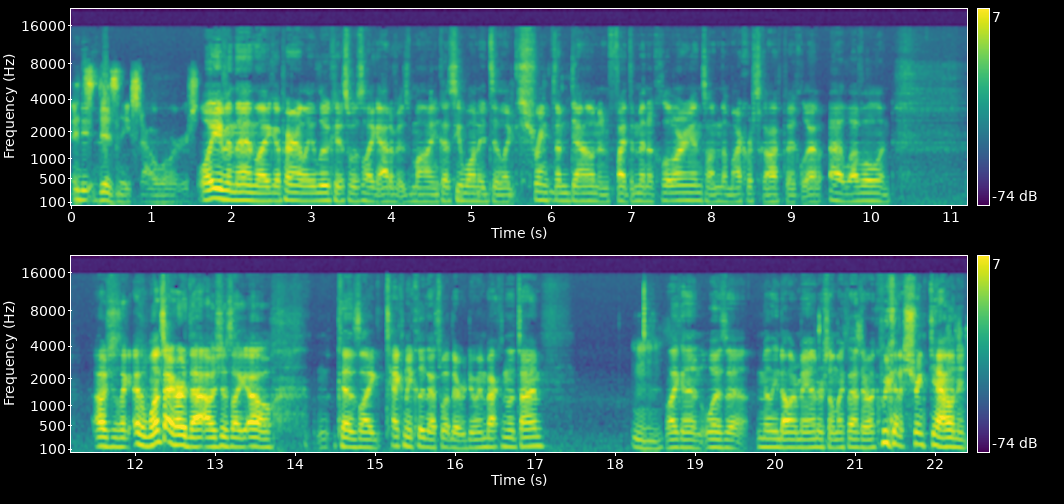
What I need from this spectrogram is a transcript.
It's Yeah. Disney Star Wars. Well, even then, like apparently Lucas was like out of his mind because he wanted to like shrink them down and fight the Midichlorians on the microscopic le- uh, level, and I was just like, and once I heard that, I was just like, oh, because like technically that's what they were doing back in the time. Mm-hmm. Like, in was a Million Dollar Man or something like that. They're like, we gotta shrink down and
